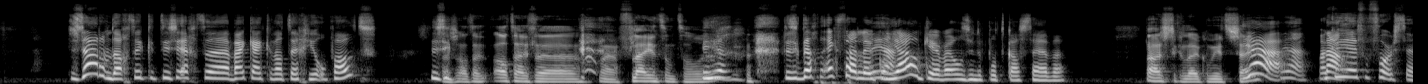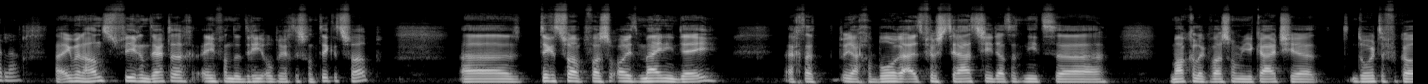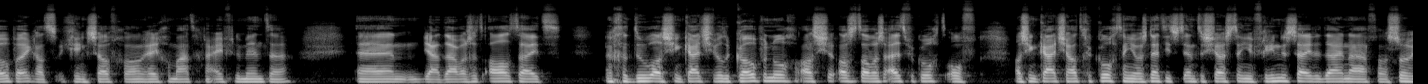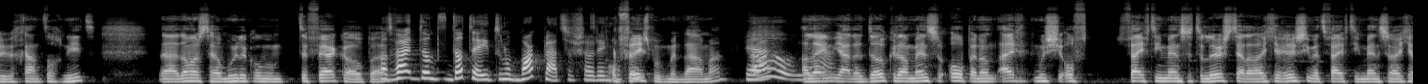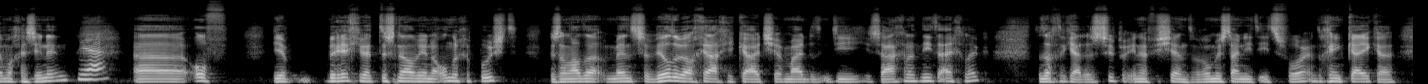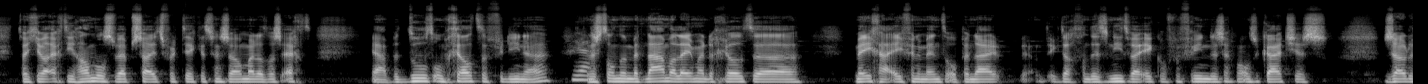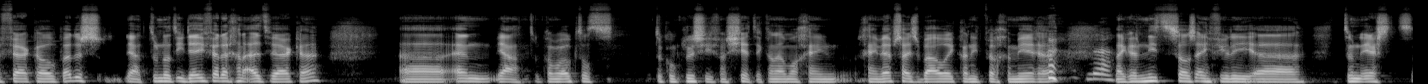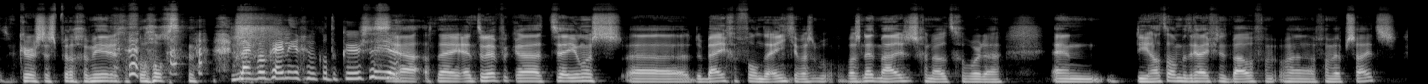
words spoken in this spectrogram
Dus daarom dacht ik, het is echt, eh, wij kijken wel tegen je op, Hans. Dus Dat ik, is altijd, altijd eh, nou, vlijend om te horen. ja. dus ik dacht extra leuk Ja. om jou een keer bij ons in de podcast te hebben. Nou, hartstikke leuk om hier te zijn. Ja, Ja, maar Nou. kun je je even voorstellen? Nou, ik ben Hans, 34, een van de drie oprichters van Ticketswap. Eh Ticketswap was ooit mijn idee. Echt uit, ja, geboren uit frustratie dat het niet eh, makkelijk was om je kaartje door te verkopen. Ik, had, ik ging zelf gewoon regelmatig naar evenementen. En ja, daar was het altijd een gedoe als je een kaartje wilde kopen nog, als, je, als het al was uitverkocht. Of als je een kaartje had gekocht en je was net iets te enthousiast en je vrienden zeiden daarna van sorry, we gaan toch niet. Uh, dan was het heel moeilijk om hem te verkopen. want wij, dat, dat deed je toen op Marktplaats of zo, denk ik. Op niet? Facebook met name. Ja? Oh, ja. Alleen, ja, daar doken dan mensen op. En dan eigenlijk moest je of 15 mensen teleurstellen. Dan had je ruzie met 15 mensen. Daar had je helemaal geen zin in. Ja. Uh, of je berichtje werd te snel weer naar onder gepusht. Dus dan hadden mensen, wilden wel graag je kaartje, maar die zagen het niet eigenlijk. Toen dacht ik, ja, dat is super inefficiënt. Waarom is daar niet iets voor? En toen ging ik kijken. Toen had je wel echt die handelswebsites voor tickets en zo. Maar dat was echt ja, bedoeld om geld te verdienen. Ja. En er stonden met name alleen maar de grote uh, mega-evenementen op. En daar, ik dacht van, dit is niet waar ik of mijn vrienden zeg maar, onze kaartjes zouden verkopen. Dus ja, toen dat idee verder gaan uitwerken. Uh, en ja, toen kwam we ook tot de conclusie van shit, ik kan helemaal geen, geen websites bouwen, ik kan niet programmeren. Ja. Nou, ik heb niet zoals een van jullie uh, toen eerst een cursus programmeren gevolgd. Lijkt me ook een hele ingewikkelde cursus. Ja, ja nee. En toen heb ik uh, twee jongens uh, erbij gevonden. Eentje was, was net mijn huisgenoot geworden. En die had al een bedrijf in het bouwen van, uh, van websites.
